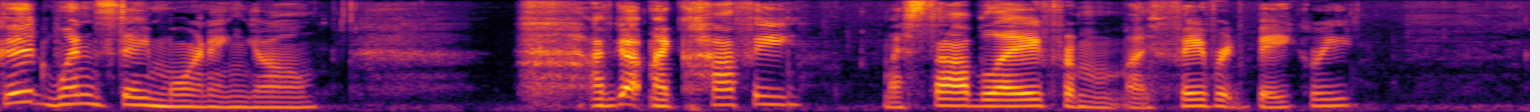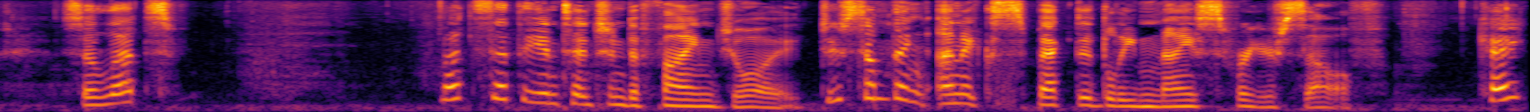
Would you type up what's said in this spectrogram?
Good Wednesday morning, y'all. I've got my coffee, my sablé from my favorite bakery. So let's let's set the intention to find joy. Do something unexpectedly nice for yourself. Okay?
